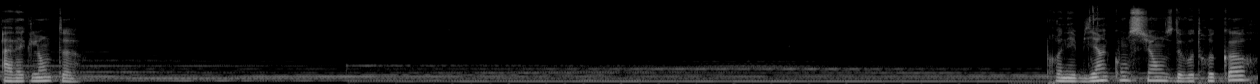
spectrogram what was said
avec lenteur. Prenez bien conscience de votre corps.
